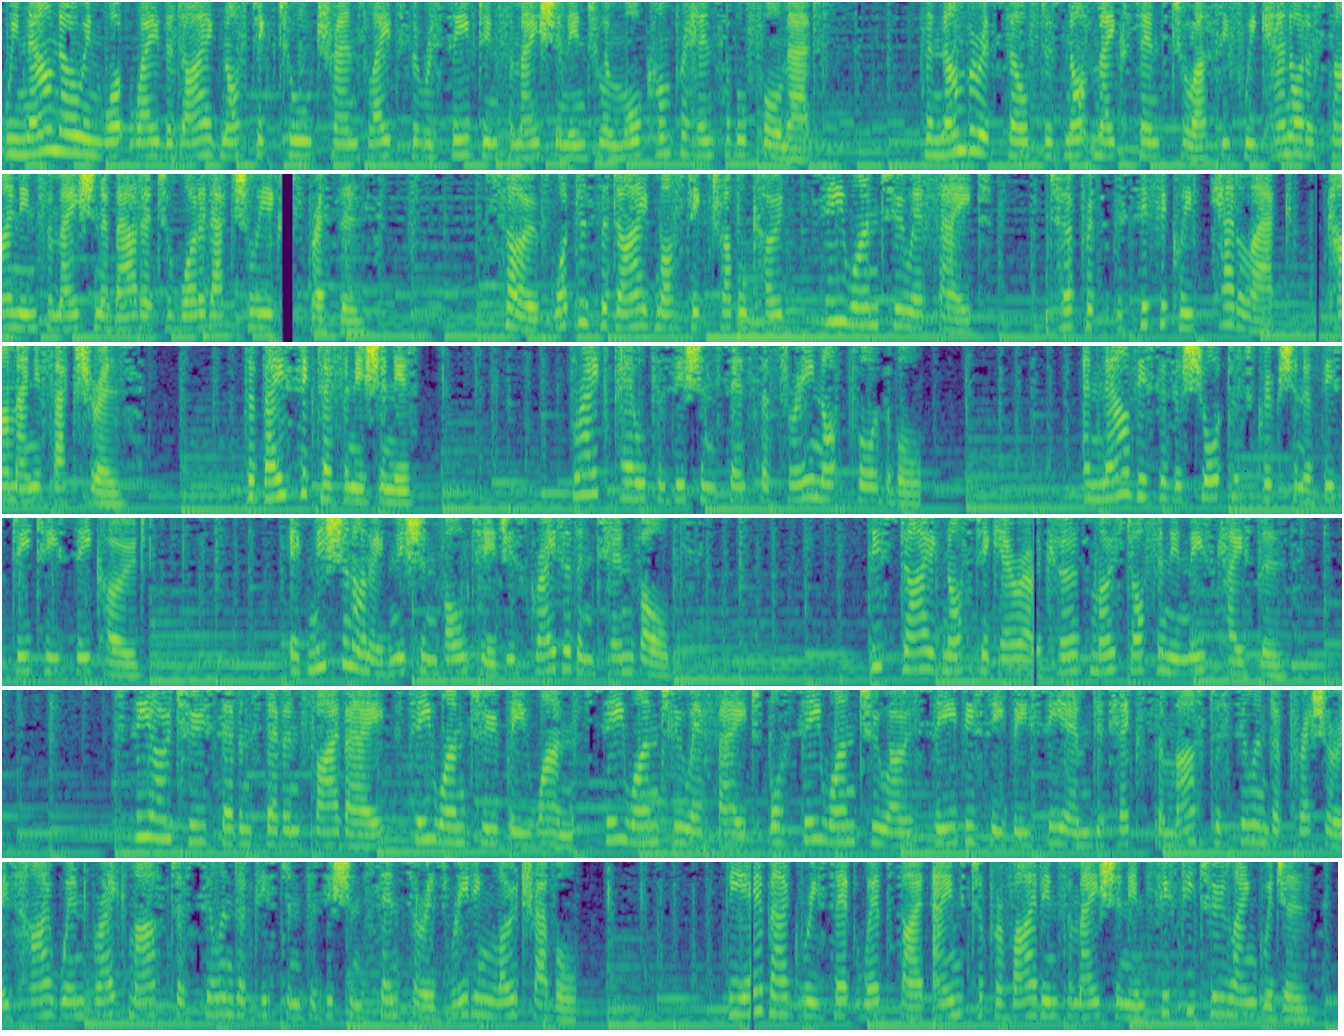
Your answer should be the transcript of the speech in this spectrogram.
We now know in what way the diagnostic tool translates the received information into a more comprehensible format. The number itself does not make sense to us if we cannot assign information about it to what it actually expresses. So, what does the diagnostic trouble code C12F8 interpret specifically Cadillac car manufacturers? The basic definition is brake pedal position sensor 3 not plausible. And now this is a short description of this DTC code. Ignition on ignition voltage is greater than 10 volts. This diagnostic error occurs most often in these cases. C027758, C12B1, C12F8, or C120C. This EBCM detects the master cylinder pressure is high when brake master cylinder piston position sensor is reading low travel. The Airbag Reset website aims to provide information in 52 languages.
